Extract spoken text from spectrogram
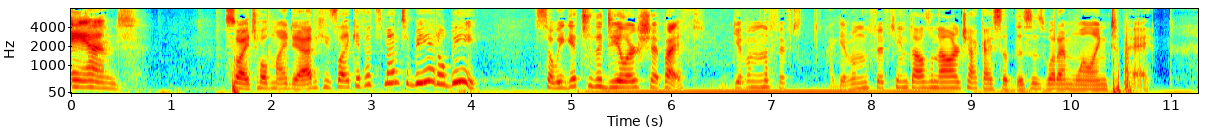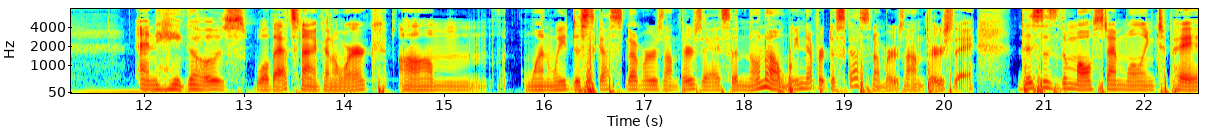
and so I told my dad, he's like, if it's meant to be, it'll be. So we get to the dealership. I give him the 50, I give him the $15,000 check. I said, this is what I'm willing to pay. And he goes, well, that's not going to work. Um, when we discussed numbers on Thursday, I said, no, no, we never discussed numbers on Thursday. This is the most I'm willing to pay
